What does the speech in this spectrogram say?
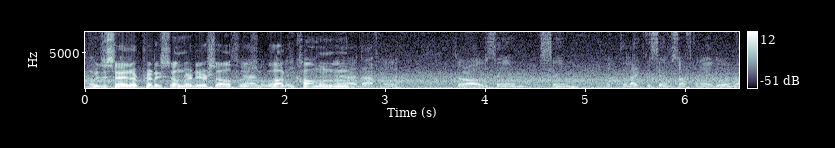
And would you say they're pretty similar to yourself? Yeah, There's they a lot be. in common. And Yeah, definitely. They're all the same, same. Like they like the same stuff that I do and all.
